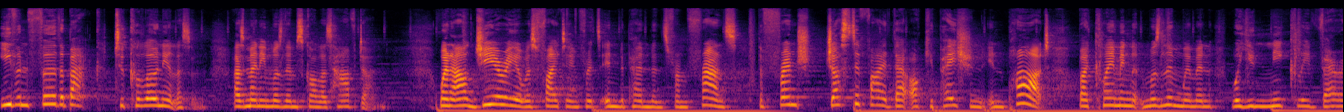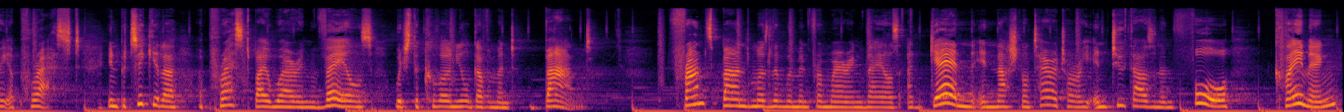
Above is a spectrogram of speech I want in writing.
even further back to colonialism, as many Muslim scholars have done. When Algeria was fighting for its independence from France, the French justified their occupation in part by claiming that Muslim women were uniquely very oppressed, in particular, oppressed by wearing veils, which the colonial government banned. France banned Muslim women from wearing veils again in national territory in 2004, claiming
